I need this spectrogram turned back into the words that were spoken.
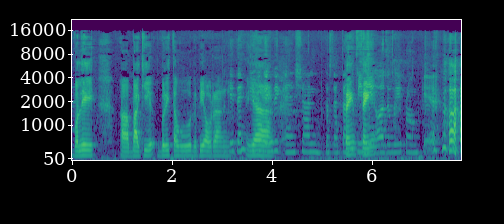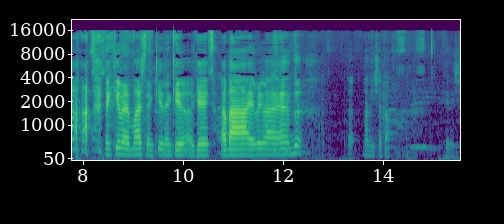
boleh uh, bagi beritahu lebih orang. Okay, thank you Yeah. Eric and Sean because datang Thank- ke thank- Penang all the way from KL. thank you very much. Thank you. Thank you. Okay. Bye bye everyone. Uh, 那你 shut down. Finish.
